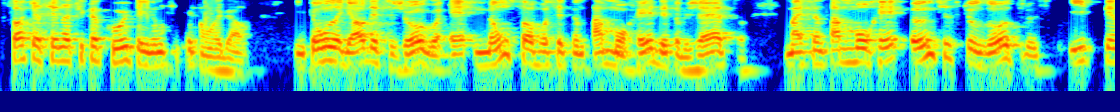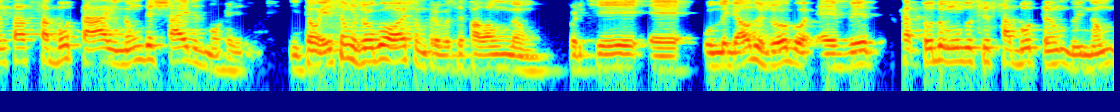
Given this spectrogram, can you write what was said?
Só que a cena fica curta e não fica tão legal. Então, o legal desse jogo é não só você tentar morrer desse objeto, mas tentar morrer antes que os outros e tentar sabotar e não deixar eles morrerem. Então, esse é um jogo ótimo para você falar um não, porque é, o legal do jogo é ver todo mundo se sabotando e não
